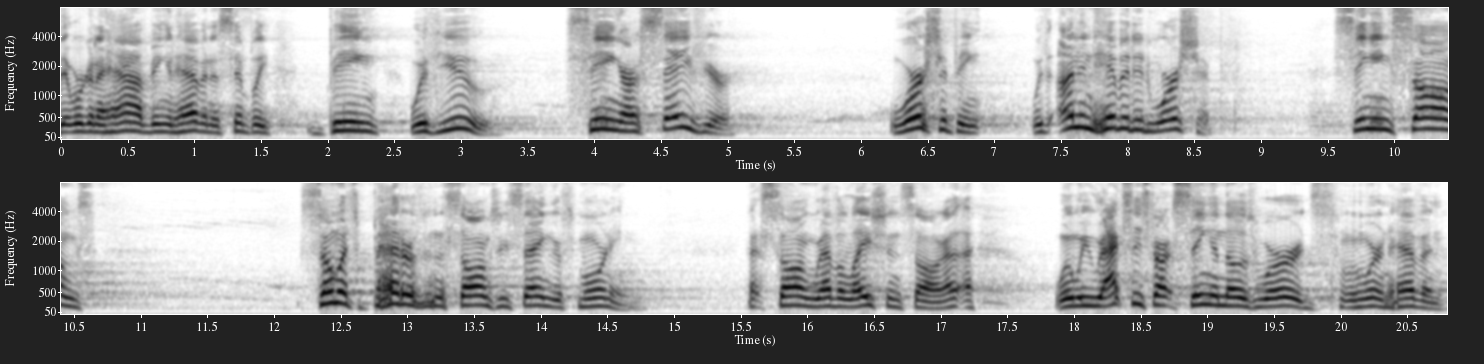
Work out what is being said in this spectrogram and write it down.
that we're going to have being in heaven is simply being with you, seeing our Savior, worshiping with uninhibited worship, singing songs so much better than the songs we sang this morning. That song, Revelation song. I, I, when we actually start singing those words when we're in heaven,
